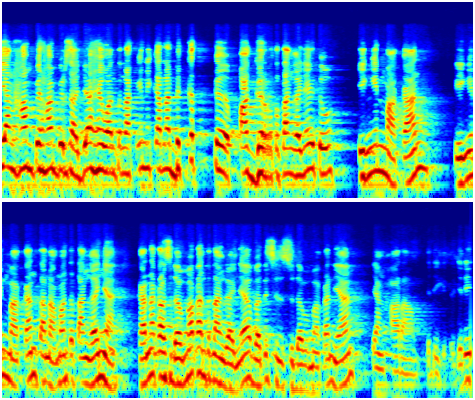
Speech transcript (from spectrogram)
Yang hampir-hampir saja hewan ternak ini karena dekat ke pagar tetangganya itu ingin makan, ingin makan tanaman tetangganya. Karena kalau sudah makan tetangganya berarti sudah, memakan yang yang haram. Jadi gitu. Jadi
